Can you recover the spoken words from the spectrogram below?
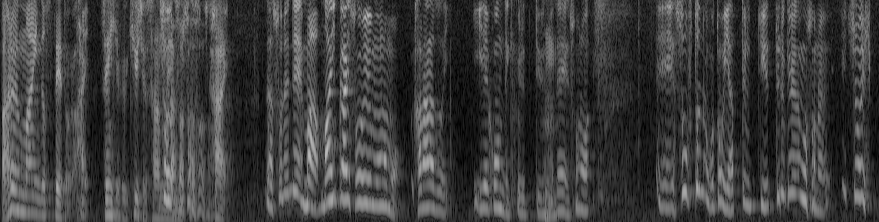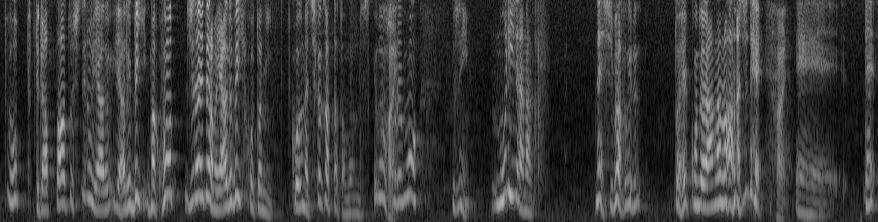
Buhloone Mindstate が1993年に、はい、そうそうそうそう。はい。だそれでまあ毎回そういうものも必ず入れ込んでくるっていうので、うん、そのえー、ソフトのことをやってるって言ってるけれどもその一応ヒップホップってラッパーとしてのやるやるべき、まあ、この時代ではやるべきことにこういうのは近かったと思うんですけど、はい、それも要するに無理じゃなく、ね、芝生とへっこんでる穴の話で、はい、えー、ね、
